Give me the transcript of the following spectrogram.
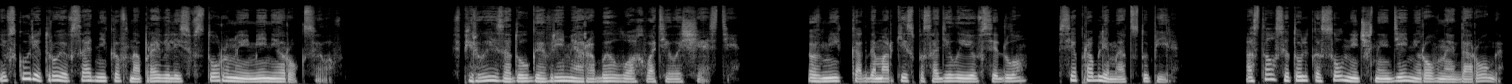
и вскоре трое всадников направились в сторону имения Роксвеллов. Впервые за долгое время Арабеллу охватило счастье. В миг, когда маркиз посадил ее в седло, все проблемы отступили. Остался только солнечный день и ровная дорога,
